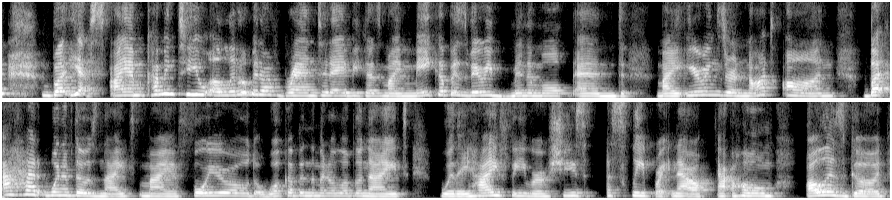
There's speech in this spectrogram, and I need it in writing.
but yes, I am coming to you a little bit off brand today because my makeup is very minimal and my earrings are not on. But I had one of those nights. My four year old woke up in the middle of the night with a high fever. She's asleep right now at home. All is good.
